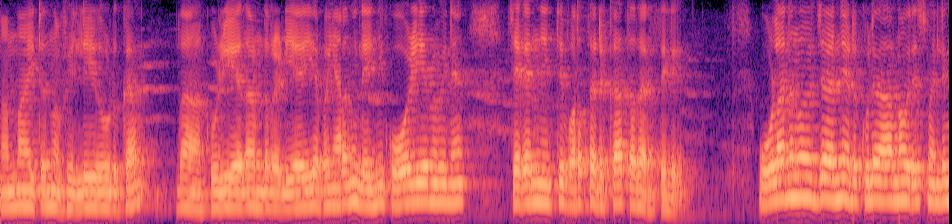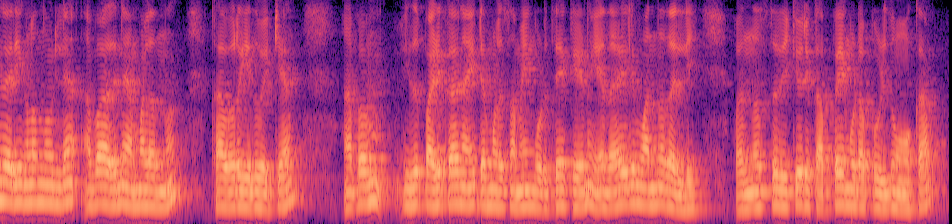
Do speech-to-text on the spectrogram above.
നന്നായിട്ടൊന്ന് ഫില്ല് ചെയ്ത് കൊടുക്കാം ഇതാ കുഴി ഏതാണ്ട് റെഡിയായി അപ്പോൾ ഞാൻ അറിഞ്ഞില്ല ഇനി കോഴിയൊന്നും പിന്നെ ചെകഞ്ഞിട്ട് പുറത്തെടുക്കാത്ത തരത്തിൽ ഊളനെന്ന് വെച്ചാൽ കഴിഞ്ഞാൽ എടുക്കില്ല കാരണം ഒരു സ്മെല്ലും കാര്യങ്ങളൊന്നുമില്ല. അപ്പോൾ അതിനെ നമ്മളൊന്ന് കവർ ചെയ്ത് വയ്ക്കാം അപ്പം ഇത് പഴുക്കാനായിട്ട് നമ്മൾ സമയം കൊടുത്തേക്കാണ്. ഏതായാലും വന്നതല്ലേ. വന്ന സ്ഥിതിക്ക് ഒരു കപ്പയും കൂടെ പുഴുതു നോക്കാം.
